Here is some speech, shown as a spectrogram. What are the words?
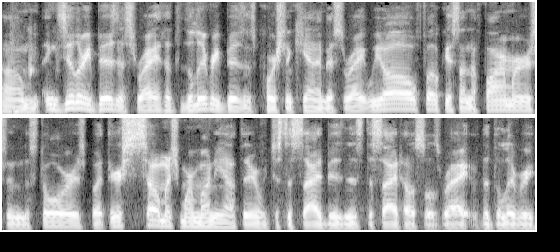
um, auxiliary business, right? The, the delivery business portion of cannabis, right? We all focus on the farmers and the stores, but there's so much more money out there with just the side business, the side hustles, right? The delivery.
